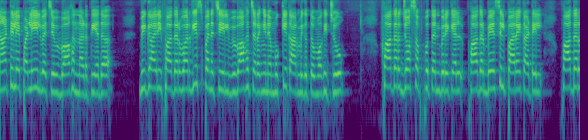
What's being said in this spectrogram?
നാട്ടിലെ പള്ളിയിൽ വെച്ച് വിവാഹം നടത്തിയത്. വികാരി ഫാദർ വർഗീസ് പനച്ചിയിൽ വിവാഹ ചടങ്ങിന് മുഖ്യ കാർമ്മികത്വം വഹിച്ചു. Father Joseph Puthenpurakkal father Basil Parekkattil father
